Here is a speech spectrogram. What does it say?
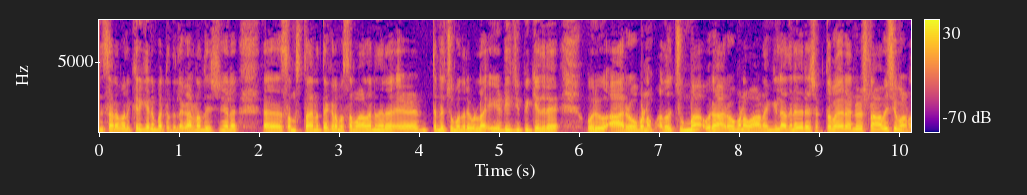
നിസ്സാരവൽക്കരിക്കാനും പറ്റത്തില്ല. കാരണം എന്താ വെച്ച് കഴിഞ്ഞാൽ സംസ്ഥാനത്തെ ക്രമസമാധാന നിലയത്തിന്റെ ചുമതലയുള്ള എ ഡി ജി പിക്കെതിരെ ഒരു ആരോപണം. അത് ചുമ്മാ ഒരു ആരോപണമാണെങ്കിൽ അതിനെതിരെ ശക്തമായ ഒരു അന്വേഷണം ആവശ്യമാണ്.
